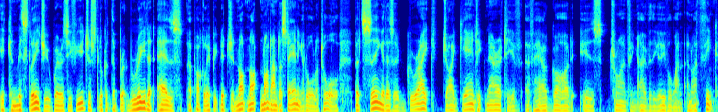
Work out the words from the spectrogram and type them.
it can mislead you. Whereas if you just look at the read it as apocalyptic literature, not not not understanding it all at all, but seeing it as a great gigantic narrative of how God is triumphing over the evil one, and I think.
